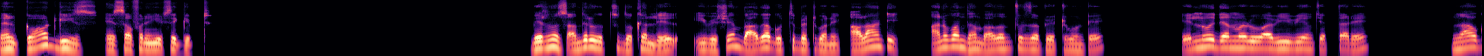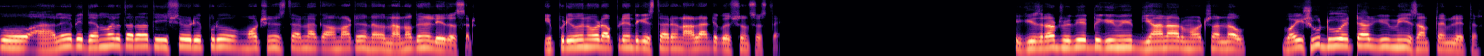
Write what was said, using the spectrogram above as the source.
When God gives a suffering, it's a gift. Business అందరూ వచ్చి దుఃఖం లేదు. ఈ విషయం బాగా గుర్తుపెట్టుకొని అలాంటి అనుబంధం భగవంతుడితో పెట్టుకుంటే ఎన్నో జన్మలు అవి ఇవి అని చెప్తారే. నాకు అనేక జన్మల తర్వాత ఈశ్వరుడు ఎప్పుడు మోక్షం ఇస్తాడు. నాకు ఆ మాట నాకు నమ్మకమే లేదు అసలు. ఇప్పుడు ఇవ్వనోడు అప్పుడు ఎందుకు ఇస్తారని అలాంటి క్వశ్చన్స్ వస్తాయి. It is not repeat give me gyan or మోక్షం now why should do it or give me some time later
